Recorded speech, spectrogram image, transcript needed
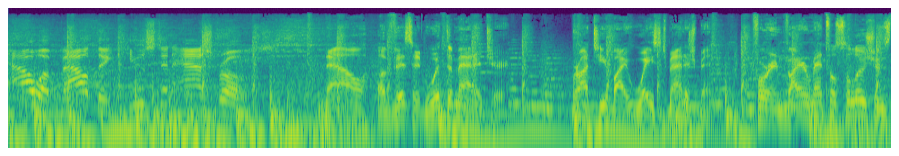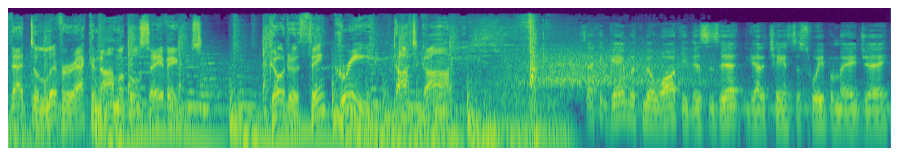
How about the Houston Astros? Now, a visit with the manager. Brought to you by Waste Management for environmental solutions that deliver economical savings. Go to thinkgreen.com. Second game with Milwaukee. This is it. You got a chance to sweep them, AJ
